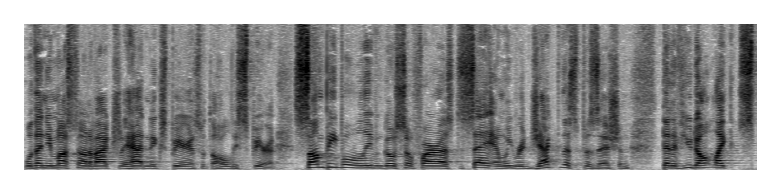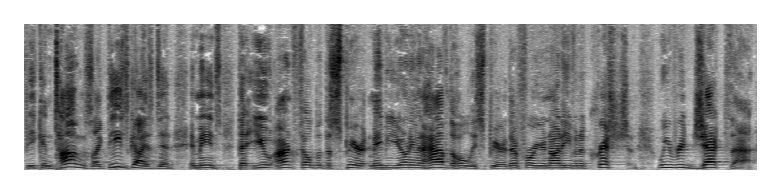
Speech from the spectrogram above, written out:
well, then you must not have actually had an experience with the Holy Spirit. Some people will even go so far as to say, and we reject this position, that if you don't like speak in tongues like these guys did, it means that you aren't filled with the Spirit. Maybe you don't even have the Holy Spirit. Therefore, you're not even a Christian. We reject that.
